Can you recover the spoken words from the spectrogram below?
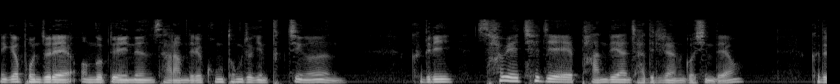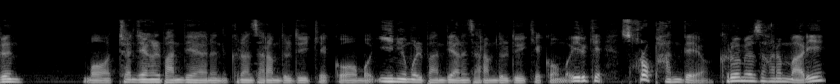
그러니까 본절에 언급되어 있는 사람들의 공통적인 특징은 그들이 사회 체제에 반대한 자들이라는 것인데요. 그들은 뭐 전쟁을 반대하는 그런 사람들도 있겠고 뭐 이념을 반대하는 사람들도 있겠고 뭐 이렇게 서로 반대해요. 그러면서 하는 말이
